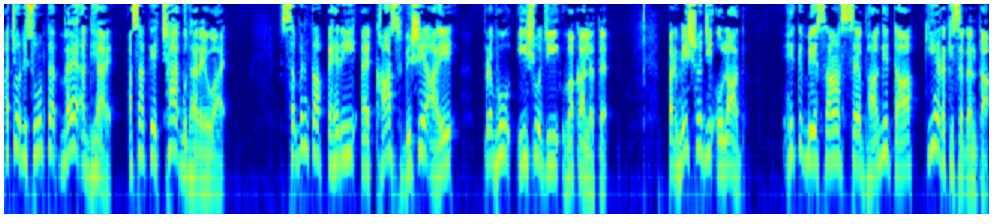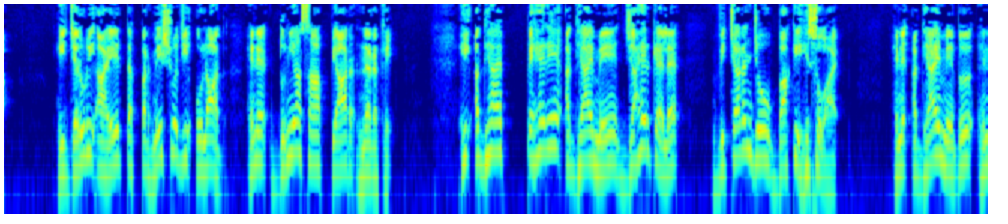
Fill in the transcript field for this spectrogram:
अचो ॾिसूं त ब॒ अध्याय असां खे छा ॿुधाए रहियो आहे सभिनी खां पहिरीं ऐं ख़ासि विषय आहे प्रभु ईश्वर जी वकालत परमेश्वर जी औलाद हिकु ॿिए सां सहभागिता कीअं रखी सघन ता ही ज़रूरी आहे त परमेष्वर जी ओलाद हिन दुनिया सां प्यार न रखे ही अध्याय पहिरे अध्याय में जाहिरी कयल वीचारनि जो बाक़ी हिसो आहे हिन अध्याय में बि हिन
